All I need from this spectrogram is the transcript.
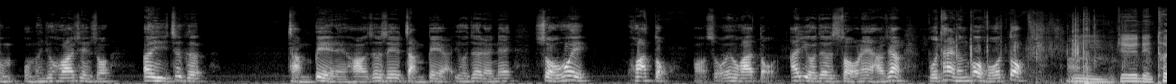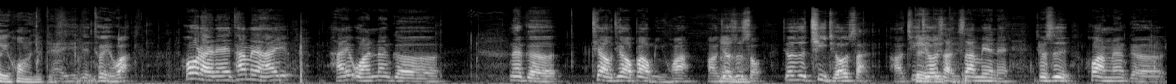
我我们就发现说，哎，这个长辈呢，哈，这些长辈啊，有的人呢手会发抖，哦，手会发抖，啊，有的手呢好像不太能够活动，嗯，就有点退化，就对。哎，有点退化。后来呢，他们还还玩那个那个跳跳爆米花啊，就是手就是气球伞啊，气球伞上面呢就是放那个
